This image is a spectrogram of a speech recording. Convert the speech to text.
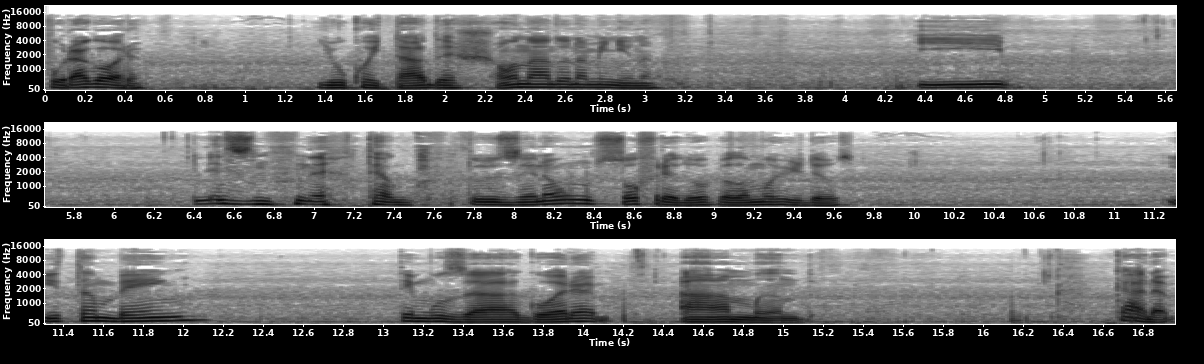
por agora. E o coitado é chonado na menina. E Eles, né, tô dizendo, é um sofredor, pelo amor de Deus. E também temos agora a Amanda. Cara,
